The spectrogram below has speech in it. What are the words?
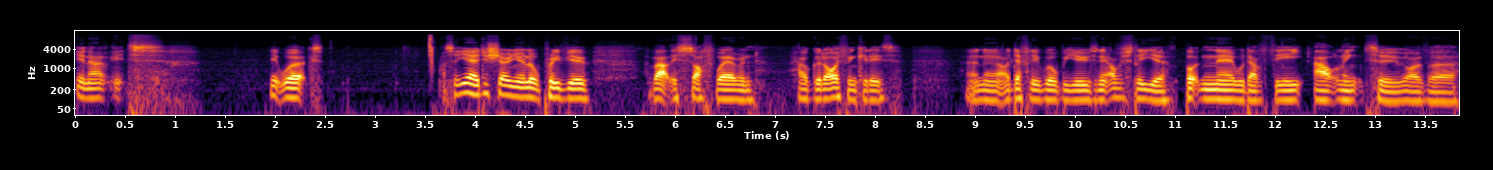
you know it's it works so yeah just showing you a little preview about this software and how good I think it is and uh, I definitely will be using it. Obviously, your button there would have the outlink to either.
